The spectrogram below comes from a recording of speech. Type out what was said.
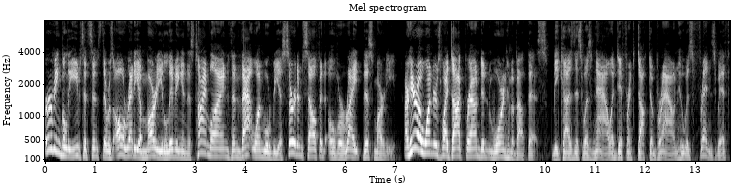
Irving believes that since there was already a Marty living in this timeline, then that one will reassert himself and overwrite this Marty. Our hero wonders why Doc Brown didn't warn him about this. Because this was now a different Dr. Brown who was friends with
